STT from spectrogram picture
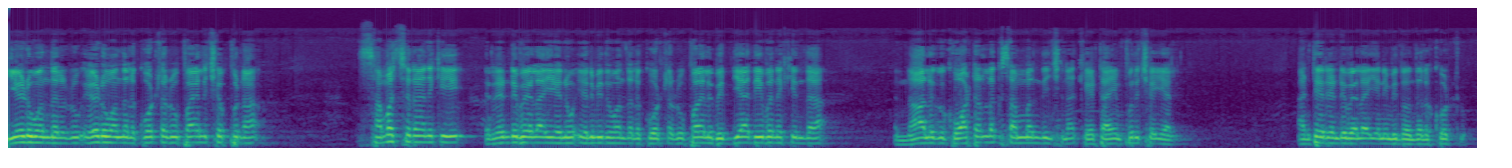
ఏడు వందల రూ- ఏడు వందల కోట్ల రూపాయలు చొప్పున సంవత్సరానికి రెండు వేల ఎను ఎనిమిది వందల కోట్ల రూపాయలు విద్యా దీవెన కింద నాలుగు క్వార్టర్లకు సంబంధించిన కేటాయింపులు చేయాలి. అంటే రెండు వేల ఎనిమిది వందల కోట్లు.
